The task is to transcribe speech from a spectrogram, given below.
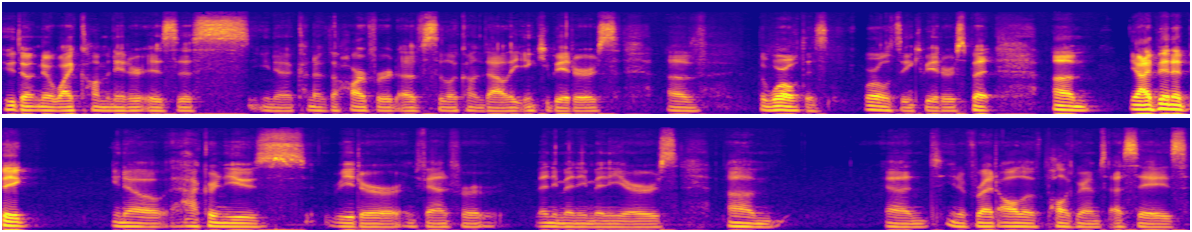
who don't know, Y Combinator is this, you know, kind of the Harvard of Silicon Valley incubators of the world is world's incubators. But um, yeah, I've been a big you know, Hacker News reader and fan for many, many, many years, um, and you know, I've read all of Paul Graham's essays.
